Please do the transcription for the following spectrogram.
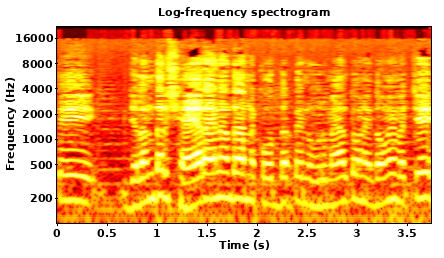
ਤੇ ਜਲੰਧਰ ਸ਼ਹਿਰ ਹੈ ਇਹਨਾਂ ਦਾ, ਨਕੋਦਰ ਤੇ ਨੂਰ ਮਹਿਲ ਤੋਂ ਨੇ ਦੋਵੇਂ ਬੱਚੇ।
